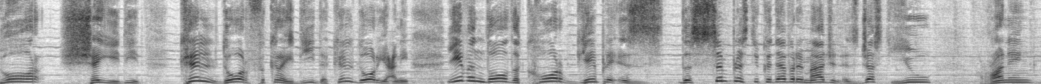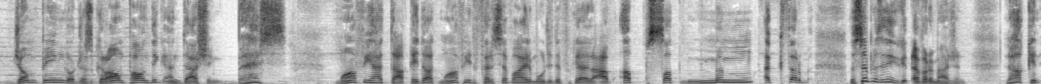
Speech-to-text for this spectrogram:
دور شيء جديد كل دور فكرة جديدة كل دور يعني ايفن ذو ذا كور جيم بلاي از ذا سمبلست يو كود ايفر ايماجن از جاست يو running jumping or just ground pounding and dashing. بس ما فيها التعقيدات ما في الفلسفة هاي الموجودة في كل الألعاب أبسط من أكثر simplest thing you could ever imagine. لكن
